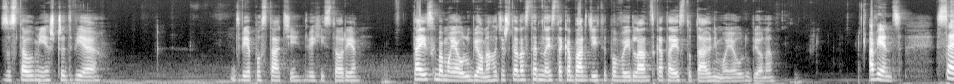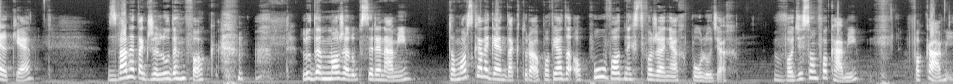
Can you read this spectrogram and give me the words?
zostały mi jeszcze dwie. Dwie postaci, dwie historie. Ta jest chyba moja ulubiona, chociaż ta następna jest taka bardziej typowo irlandzka, ta jest totalnie moja ulubiona. A więc Selkie, zwane także ludem fok, ludem morza lub syrenami, to morska legenda, która opowiada o półwodnych stworzeniach, półludziach. W wodzie są fokami, fokami,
